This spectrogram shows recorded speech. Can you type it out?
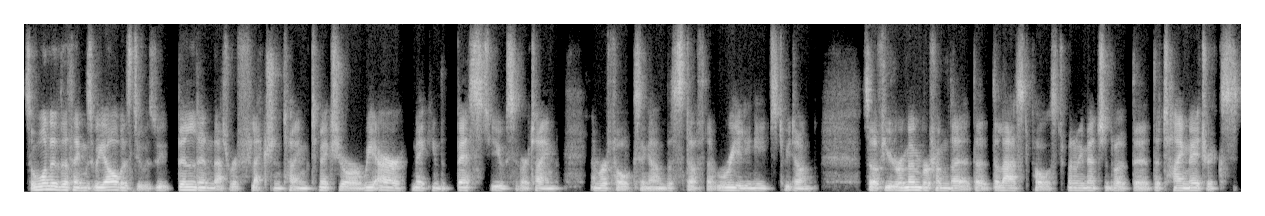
So one of the things we always do is we build in that reflection time to make sure we are making the best use of our time and we're focusing on the stuff that really needs to be done. So if you remember from the, the, the last post when we mentioned about the, the time matrix,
